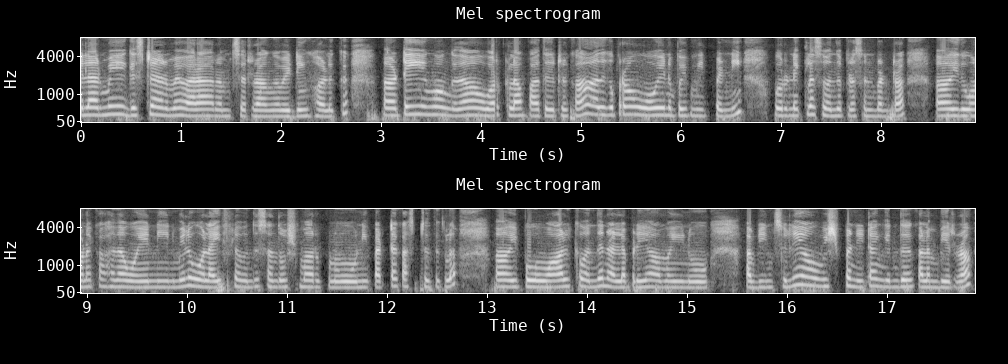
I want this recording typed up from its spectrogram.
எல்லாருமே கெஸ்ட் எல்லாருமே வர ஆரம்பிச்சிடுறாங்க வெட்டிங் ஹாலுக்கு டேயங்கும் அங்கே தான் ஒர்க்லாம் பார்த்துக்கிட்டு இருக்கான். அதுக்கப்புறம் ஓயனை போய் மீட் பண்ணி ஒரு நெக்லஸ் வந்து ப்ரெசென்ட் பண்ணுறான் இது உனக்காக தான் ஓயன் நீ இனிமேல் உன் லைஃப்பில் வந்து சந்தோஷமாக இருக்கணும். நீ பட்ட கஷ்டத்துக்குலாம் இப்போ உன் வாழ்க்கை வந்து நல்லபடியாக அமையணும் அப்படின்னு சொல்லி அவன் விஷ் பண்ணிவிட்டு அங்கேருந்து கிளம்பிடுறான்.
